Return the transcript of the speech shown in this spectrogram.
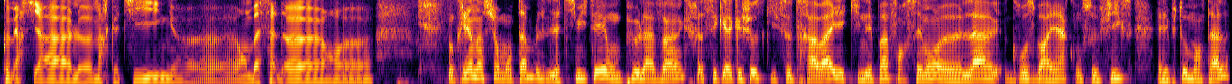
commercial, marketing, ambassadeur. Donc rien d'insurmontable. La timidité, on peut la vaincre. C'est quelque chose qui se travaille et qui n'est pas forcément la grosse barrière qu'on se fixe. Elle est plutôt mentale.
